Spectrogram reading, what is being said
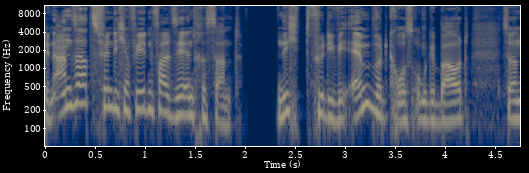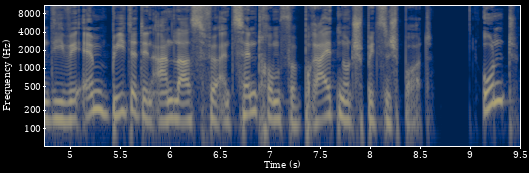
Den Ansatz finde ich auf jeden Fall sehr interessant. Nicht für die WM wird groß umgebaut, sondern die WM bietet den Anlass für ein Zentrum für Breiten- und Spitzensport. Und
